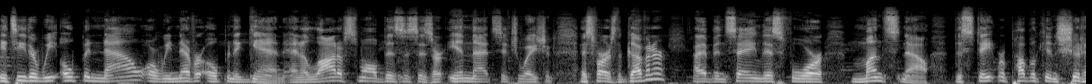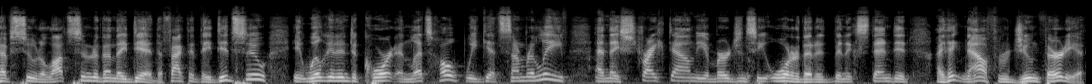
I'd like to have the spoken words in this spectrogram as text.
it's either we open now or we never open again. And a lot of small businesses are in that situation. As far as the governor, I have been saying this for months now. The state Republicans should have sued a lot sooner than they did. The fact that they did sue, it will get into court, and let's hope we get some relief and they strike down the emergency order that has been extended, I think, now through June 30th.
